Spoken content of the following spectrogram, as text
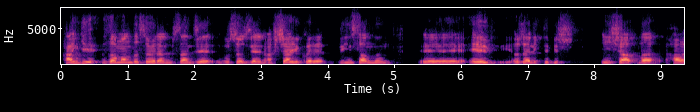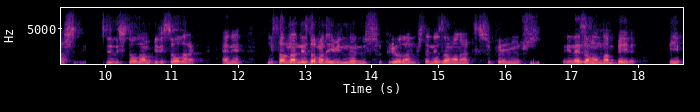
hangi zamanda söylenmiş sence bu söz yani aşağı yukarı bir insanlığın e, ev özellikle bir inşaatla harç içli olan birisi olarak yani insanlar ne zaman evinin önünü süpürüyorlarmış da ne zaman artık süpürmüyoruz. E, ne zamandan beri diyeyim.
